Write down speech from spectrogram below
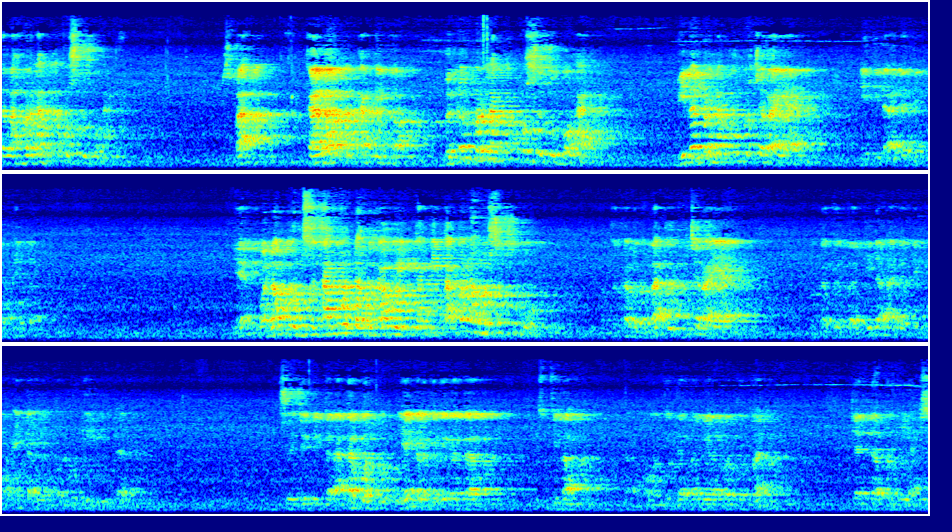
telah berlaku persetubuhan. Sebab kalau akad nikah belum berlaku persetubuhan, bila berlaku perceraian, dia tidak ada tempoh iddah. Ya, walaupun setahun dah berkahwin tapi tak pernah bersetubuh. Maka kalau berlaku perceraian, maka kita tidak ada tempoh iddah yang perlu dilakukan. Setuju kita ataupun ya kalau kita kata istilah orang kita bagi apa tu kan janda berhias.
